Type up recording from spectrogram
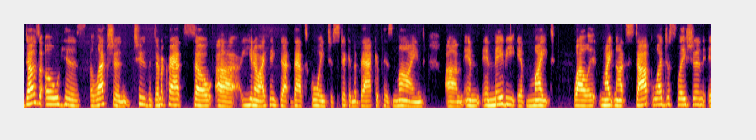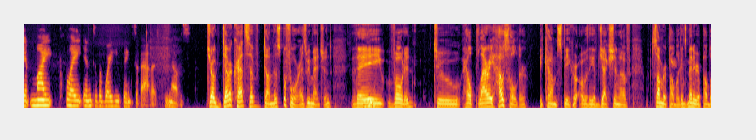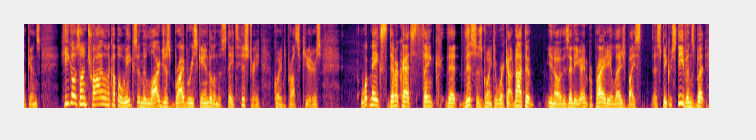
does owe his election to the Democrats. So, uh, you know, I think that that's going to stick in the back of his mind. Um, and, and maybe it might, while it might not stop legislation, it might play into the way he thinks about it. Who knows? Jo, Democrats have done this before, as we mentioned. They mm-hmm. voted to help Larry Householder become Speaker over the objection of some Republicans, many Republicans. He goes on trial in a couple of weeks in the largest bribery scandal in the state's history, according to prosecutors. What makes Democrats think that this is going to work out? Not that you know there's any impropriety alleged by uh, Speaker Stephens, but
